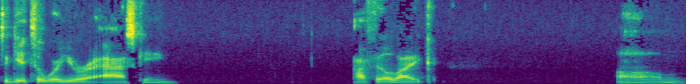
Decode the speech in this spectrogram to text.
to get to where you are asking, I feel like um,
